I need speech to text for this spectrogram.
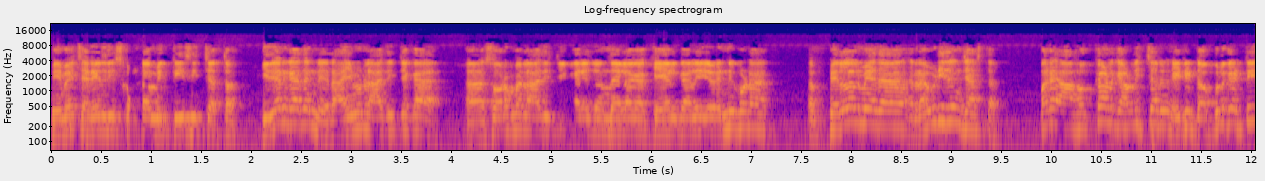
మేమే చర్యలు తీసుకుంటాం మీకు టీసీ ఇచ్చేస్తాం. ఇదేం కాదండి. రాజమండ్రి ఆదిత్య సూరంపల్లి ఆదిత్య కాలేజ్ ఉంది ఇలాగ కేఎల్ కాలేజ్ ఇవన్నీ కూడా పిల్లల మీద రౌడీజం చేస్తారు. మరి ఆ హక్కు వాళ్ళకి ఎవరు ఇచ్చారు? ఏంటి డబ్బులు కట్టి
